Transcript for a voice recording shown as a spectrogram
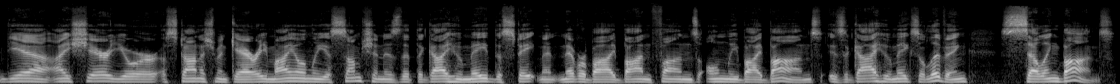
Yeah, I share your astonishment, Gary. My only assumption is that the guy who made the statement, never buy bond funds, only buy bonds, is a guy who makes a living selling bonds.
